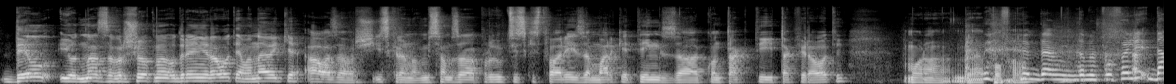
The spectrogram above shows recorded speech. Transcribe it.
Дел и од нас завршувавме одредени работи, ама највеќе Ава заврши, искрено. Мислам за продукциски ствари, за маркетинг, за контакти и такви работи. Мора да ја пофалам. да, да ме пофали. Да,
